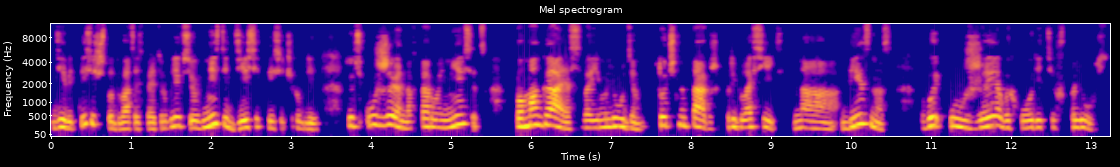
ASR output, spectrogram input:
9125 рублей, все вместе 10 тысяч рублей. То есть уже на второй месяц помогая своим людям точно так же пригласить на бизнес, вы уже выходите в плюс.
